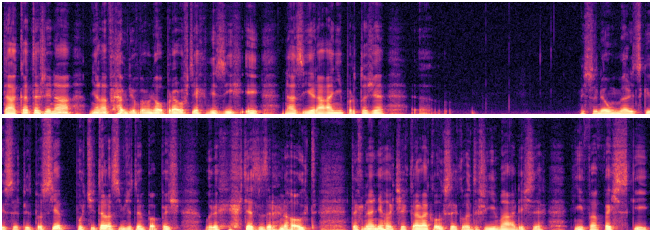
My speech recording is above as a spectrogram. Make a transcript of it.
Ta Kateřina měla pravděpodobně opravdu v těch vizích i nazírání, protože eh, my se neumíme lidsky vysvětlit. Prostě počítala tím, že ten papež bude chtět zdrhnout, tak na něho čekala kousek od Říma, když se k ní papežský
